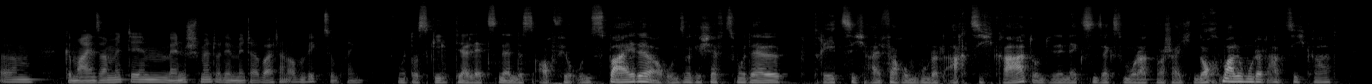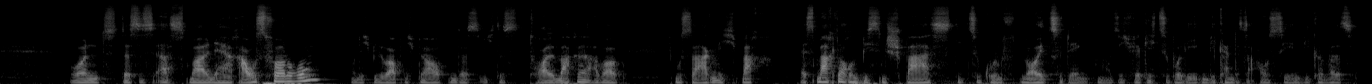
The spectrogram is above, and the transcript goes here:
ähm, gemeinsam mit dem Management und den Mitarbeitern auf den Weg zu bringen. Und das gilt ja letzten Endes auch für uns beide. Auch unser Geschäftsmodell dreht sich einfach um 180 Grad und in den nächsten sechs Monaten wahrscheinlich nochmal um 180 Grad. Und das ist erstmal eine Herausforderung. Und ich will überhaupt nicht behaupten, dass ich das toll mache, aber ich muss sagen, ich mache, es macht auch ein bisschen Spaß, die Zukunft neu zu denken und sich wirklich zu überlegen, wie kann das aussehen, wie können wir das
